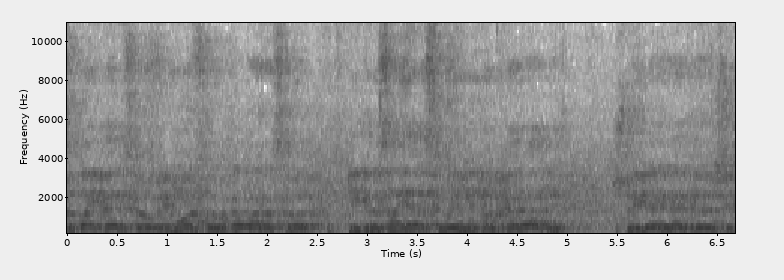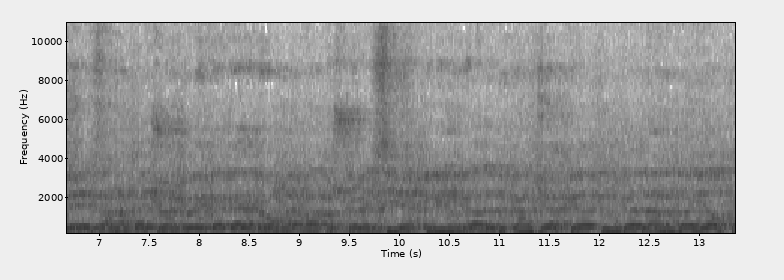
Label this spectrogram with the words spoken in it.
Забайкальского, Приморского, Хабаровского и Красноярского, и мы только рады, что география расширяется. Она подчеркивает, какая огромная матушка России от Калининграда до Камчатки, от Магадана до Ялты.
